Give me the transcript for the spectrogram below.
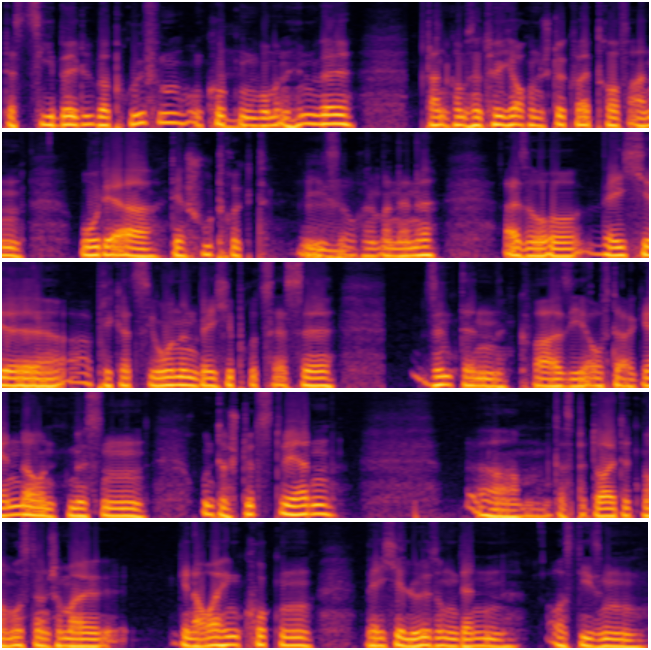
das Zielbild überprüfen und gucken, mhm. wo man hin will. Dann kommt es natürlich auch ein Stück weit drauf an, wo der, der Schuh drückt, wie mhm. ich es auch immer nenne. Also welche Applikationen, welche Prozesse sind denn quasi auf der Agenda und müssen unterstützt werden. Ähm, das bedeutet, man muss dann schon mal genauer hingucken, welche Lösung denn aus diesem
